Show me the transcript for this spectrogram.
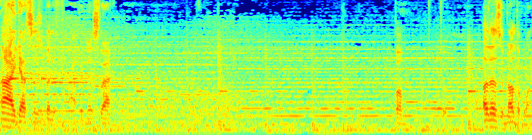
I guess there's a bit of happiness there. Bum. bum. Oh, there's another one.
